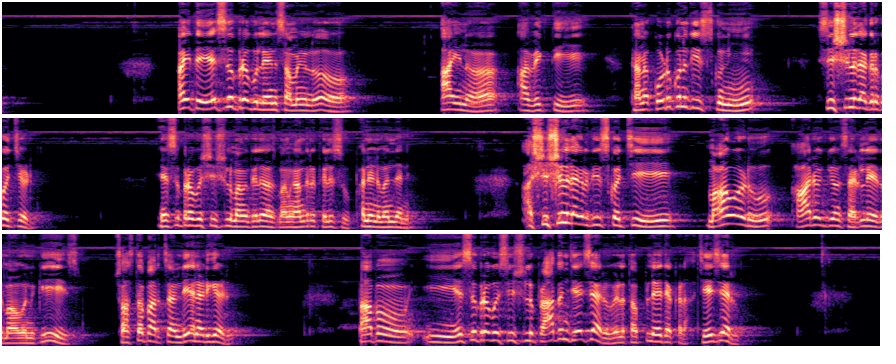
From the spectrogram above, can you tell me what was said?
అయితే యేసు ప్రభు లేని సమయంలో ఆయన ఆ వ్యక్తి తన కొడుకుని తీసుకుని శిష్యుల దగ్గరకు వచ్చాడు. యేసు ప్రభు శిష్యులు మనకు తెలియదు మనకు అందరికీ తెలుసు పన్నెండు మంది అని ఆ శిష్యుల దగ్గర తీసుకొచ్చి మావోడు ఆరోగ్యం సరిలేదు మావునికి స్వస్థపరచండి అని అడిగాడు. పాపం ఈ యేసుప్రభు శిష్యులు ప్రార్థన చేశారు. వీళ్ళ తప్పు లేదు అక్కడ. చేశారు.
